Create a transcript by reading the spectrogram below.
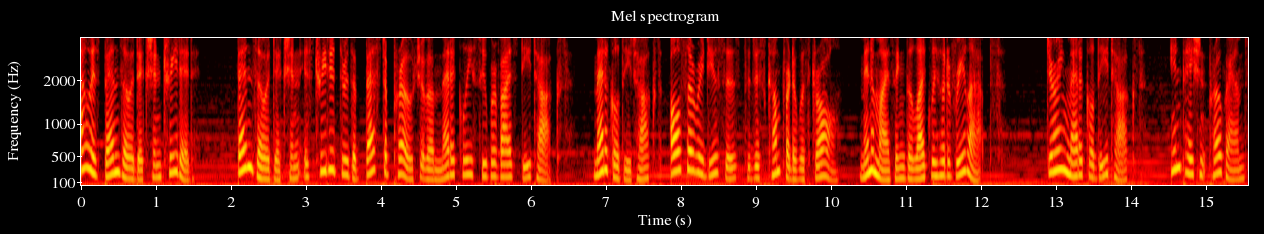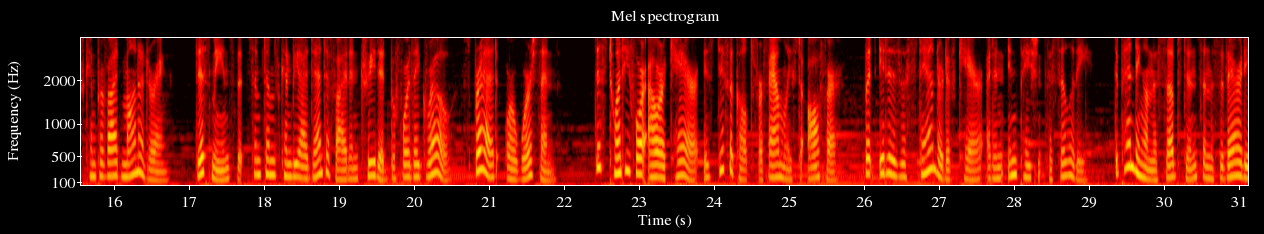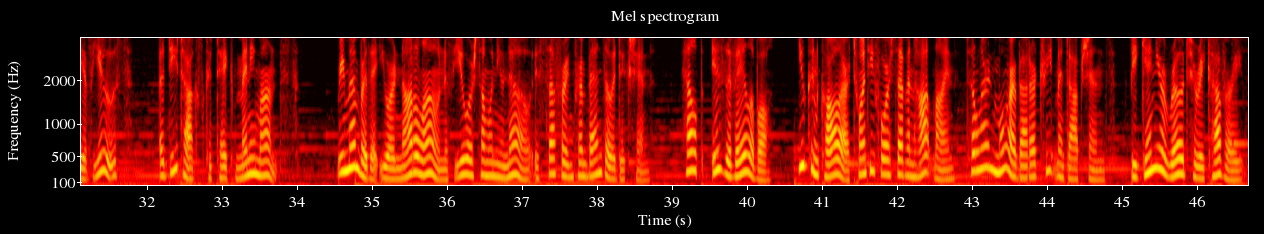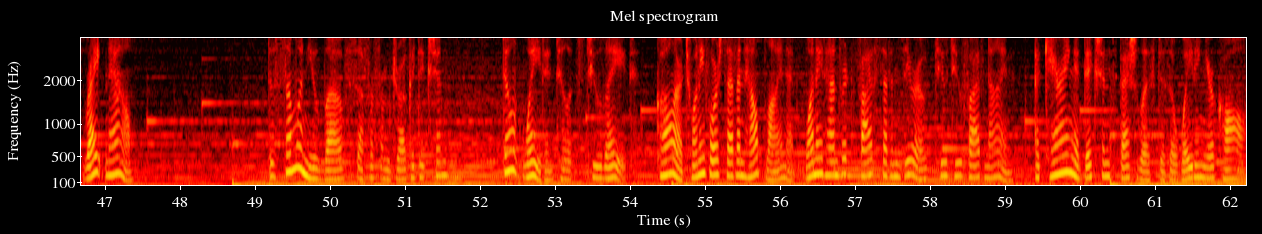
How is benzo addiction treated? Benzo addiction is treated through the best approach of a medically supervised detox. Medical detox also reduces the discomfort of withdrawal, minimizing the likelihood of relapse. During medical detox, inpatient programs can provide monitoring. This means that symptoms can be identified and treated before they grow, spread, or worsen. This 24 hour care is difficult for families to offer, but it is a standard of care at an inpatient facility. Depending on the substance and the severity of use, a detox could take many months. Remember that you are not alone if you or someone you know is suffering from benzo addiction. Help is available. You can call our 24 7 hotline to learn more about our treatment options. Begin your road to recovery right now. Does someone you love suffer from drug addiction? Don't wait until it's too late. Call our 24 7 helpline at 1 800 570 2259. A caring addiction specialist is awaiting your call.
